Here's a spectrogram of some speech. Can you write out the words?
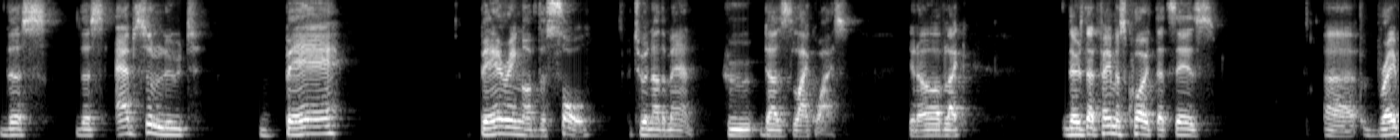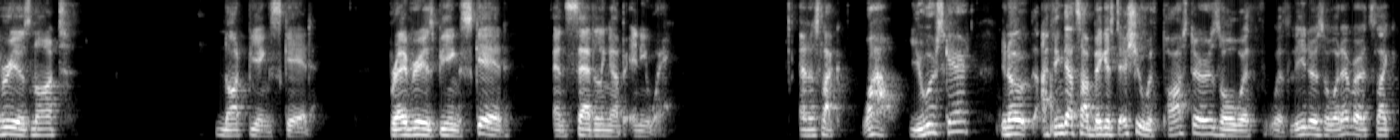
this this absolute bare bearing of the soul to another man who does likewise you know of like there's that famous quote that says uh, bravery is not not being scared bravery is being scared and saddling up anyway and it's like wow you were scared you know i think that's our biggest issue with pastors or with with leaders or whatever it's like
